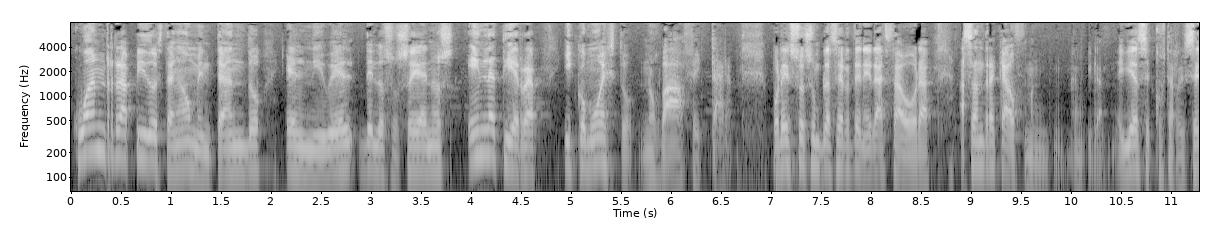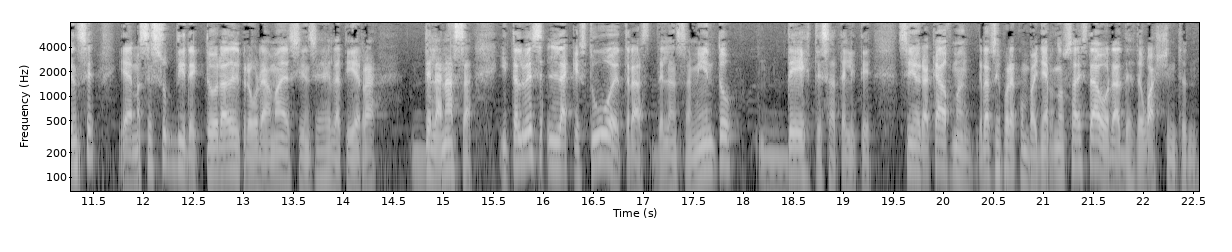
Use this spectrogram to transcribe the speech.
¿Cuán rápido están aumentando el nivel de los océanos en la Tierra y cómo esto nos va a afectar? Por eso es un placer tener hasta ahora a Sandra Kaufman, Ella es costarricense y además es subdirectora del programa de Ciencias de la Tierra de la NASA y tal vez la que estuvo detrás del lanzamiento de este satélite. Señora Kaufman, gracias por acompañarnos a esta hora desde Washington.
